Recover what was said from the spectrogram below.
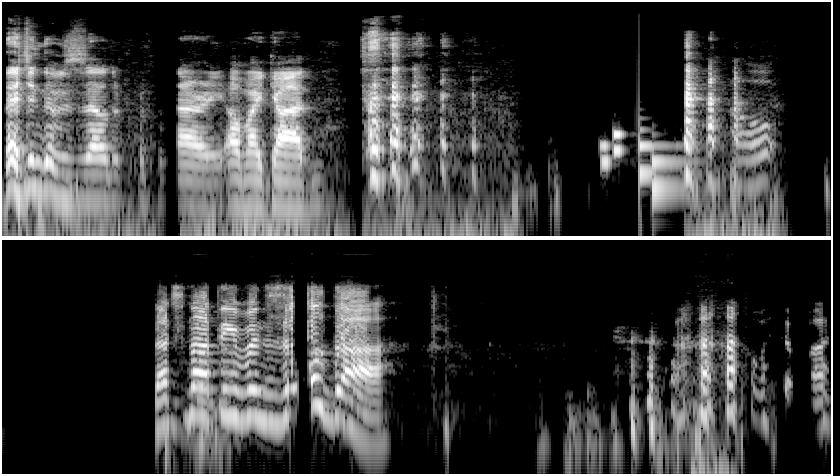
Legend of Zelda Protonari. Oh my god. Oh. That's not even Zelda! what the fuck?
